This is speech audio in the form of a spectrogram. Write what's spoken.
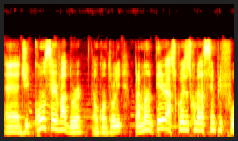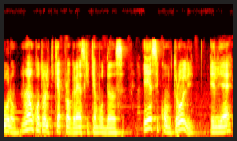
é, de conservador. É um controle para manter as coisas como elas sempre foram. Não é um controle que quer progresso, que quer mudança. Esse controle, ele é,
